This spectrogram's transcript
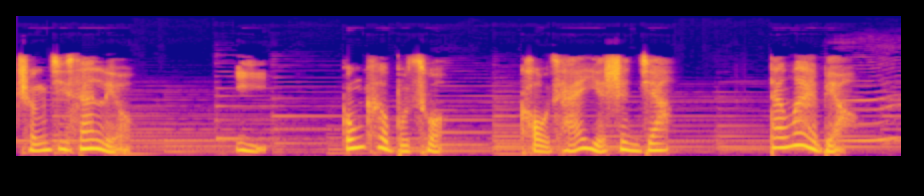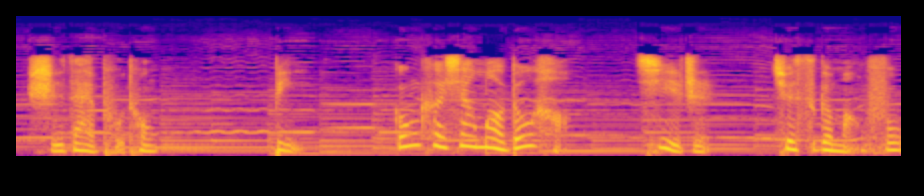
成绩三流；乙功课不错，口才也甚佳，但外表实在普通；功课相貌都好，气质却似个莽夫。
